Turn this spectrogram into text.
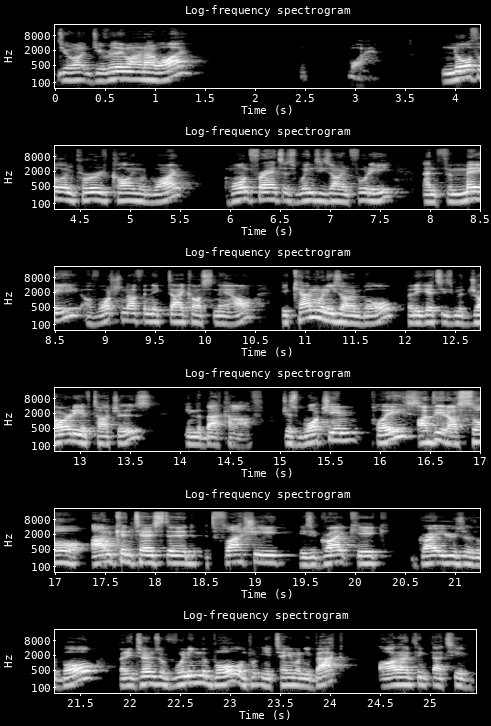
Do you want? Do you really want to know why? Why? North will improve. Collingwood won't. Horne-Francis wins his own footy. And for me, I've watched enough of Nick Daicos now. He can win his own ball, but he gets his majority of touches in the back half. Just watch him, please. I did. I saw. Uncontested. It's flashy. He's a great kick, great user of the ball. But in terms of winning the ball and putting your team on your back, I don't think that's him.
